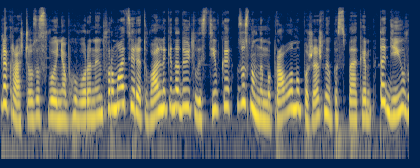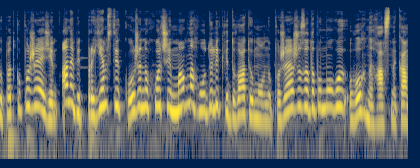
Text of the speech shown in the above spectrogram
Для кращого засвоєння обговореної інформації рятувальники надають листівки з основними правилами пожежної безпеки та дію випадку пожежі. А на підприємстві кожен охочий мав нагоду ліквідувати умовну пожежу за допомогою вогнегасника.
